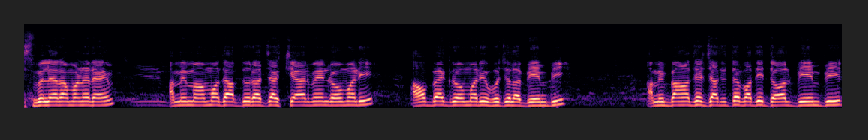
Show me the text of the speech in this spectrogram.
ইসমিল্লা রহমান রাহিম। আমি মোহাম্মদ আব্দুর রাজ্জাক চেয়ারম্যান রৌমারি, আহ্বায়ক রৌমারি উপজেলা বিএনপি। আমি বাংলাদেশ জাতীয়তাবাদী দল বিএনপির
